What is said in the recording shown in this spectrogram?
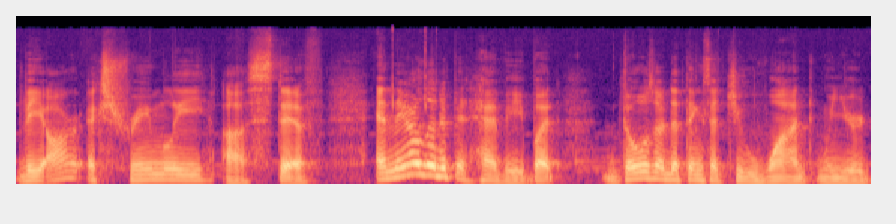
they are extremely uh, stiff and they are a little bit heavy, but those are the things that you want when you're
